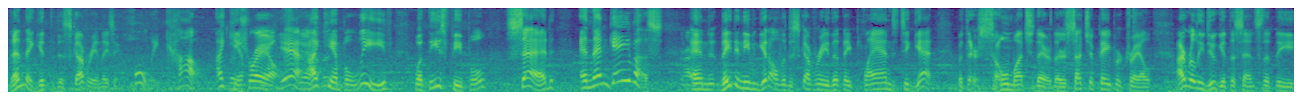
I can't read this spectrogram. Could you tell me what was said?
Then they get the discovery and they say, holy cow, I can't. trail. Yeah, Yeah, I the- can't believe what these people said and then gave us. Right. And they didn't even get all the discovery that they planned to get. But there's so much there. There's such a paper trail. I really do get the sense that the,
